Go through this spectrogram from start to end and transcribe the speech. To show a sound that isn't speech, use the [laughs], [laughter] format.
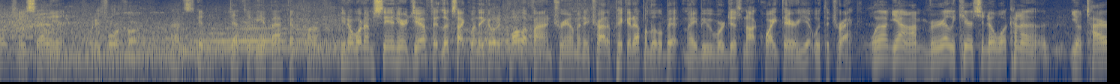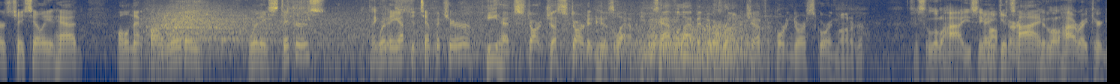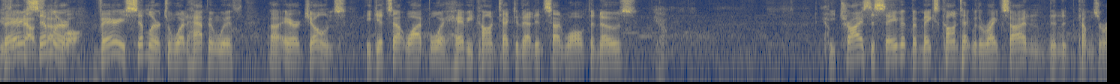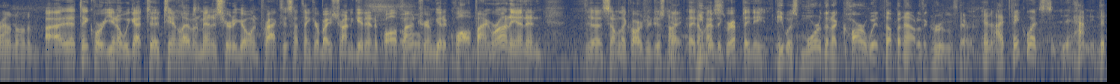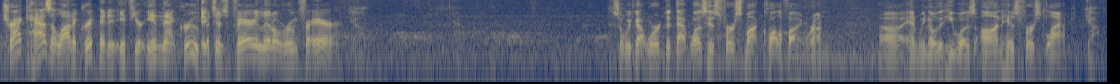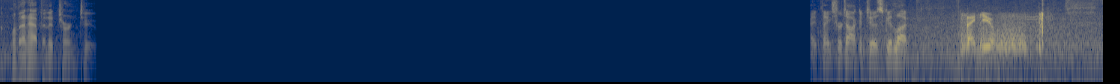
Oh, Chase Elliott. 24 car. That's going to definitely be a backup car. You know what I'm seeing here, Jeff? It looks like when they go to qualifying trim and they try to pick it up a little bit, maybe we're just not quite there yet with the track. Well, yeah, I'm really curious to know what kind of you know tires Chase Elliott had on that car. Were they were they stickers? Were they up to temperature? He had start just started his lap. He was half a lap into a run, Jeff, according to our scoring monitor. Just a little high. You see yeah, him he off gets turn. high. Get a little high right there. Gets very that outside similar, wall. Very similar to what happened with uh, Erik Jones. He gets out wide. Boy, heavy contact to that inside wall with the nose. Yep. He tries to save it, but makes contact with the right side, and then it comes around on him. I, I think we're, you know, we got uh, 10, 11 minutes here to go in practice. I think everybody's trying to get into qualifying Oh. trim, get a qualifying run in, and uh, some of the cars are just not, Yeah, they don't he have was- the grip they need. He was more than a car width up and out of the groove there. And I think what's happening, the track has a lot of grip in it if you're in that groove, but there's very little room for error. Yeah. So we've got word that that was his first mock qualifying run. Uh, and we know that he was on his first lap. Yeah. When that happened at turn two. Right, thanks for talking to us. Good luck. Thank you.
